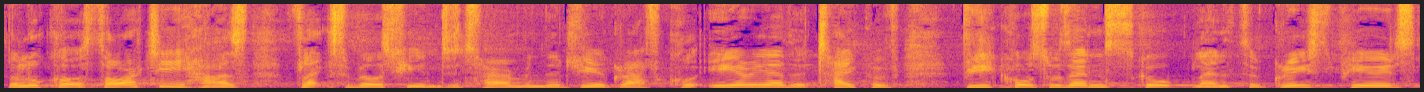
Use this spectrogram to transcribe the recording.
The local authority has flexibility in determining the geographical area, the type of vehicles within scope, length of grace periods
